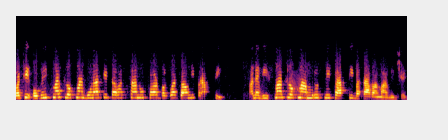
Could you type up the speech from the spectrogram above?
પછી ઓગણીસમા શ્લોકમાં ગુણાતીત અવસ્થાનું ફળ ભગવત ભાવની પ્રાપ્તિ અને વીસમા શ્લોકમાં અમૃતની પ્રાપ્તિ બતાવવામાં આવી છે.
